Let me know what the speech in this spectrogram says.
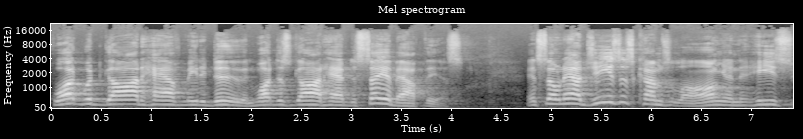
What would God have me to do? And what does God have to say about this? And so now Jesus comes along and he's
